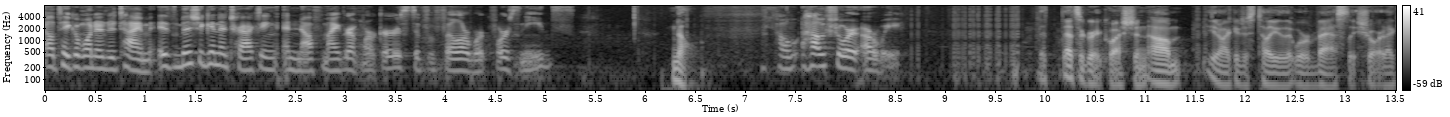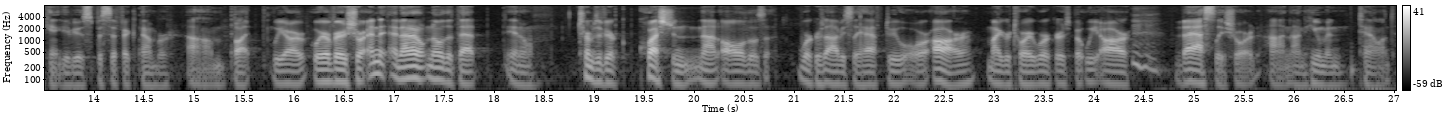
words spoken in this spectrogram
I'll take it one at a time. Is Michigan attracting enough migrant workers to fulfill our workforce needs? No. How, how short are we? That- That's a great question. Um, You know, I could just tell you that we're vastly short. I can't give you a specific number, um, but we are, we're very short. And, and I don't know that that, you know, terms of your question, not all of those workers obviously have to or are migratory workers, but we are vastly short on, on human talent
